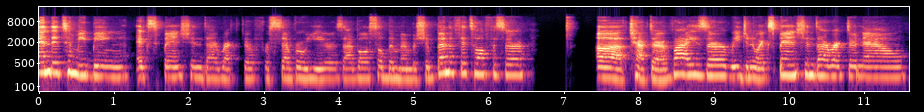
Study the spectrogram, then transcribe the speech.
ended to me being expansion director for several years. I've also been membership benefits officer, uh, chapter advisor, regional expansion director now.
